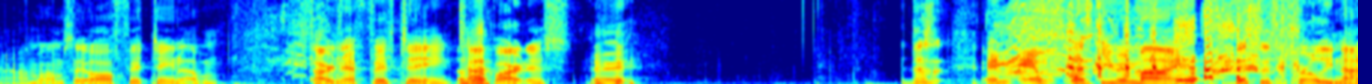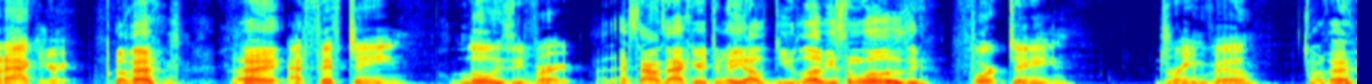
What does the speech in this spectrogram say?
I'm, I'm gonna say all 15 of them, starting at 15. Top Okay. artists. All right, This and and let's keep in mind this is truly not accurate. okay, all right. At 15, Lil Uzi Vert. That sounds accurate to me. I, you love you some Lil Uzi. 14, Dreamville. Okay,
